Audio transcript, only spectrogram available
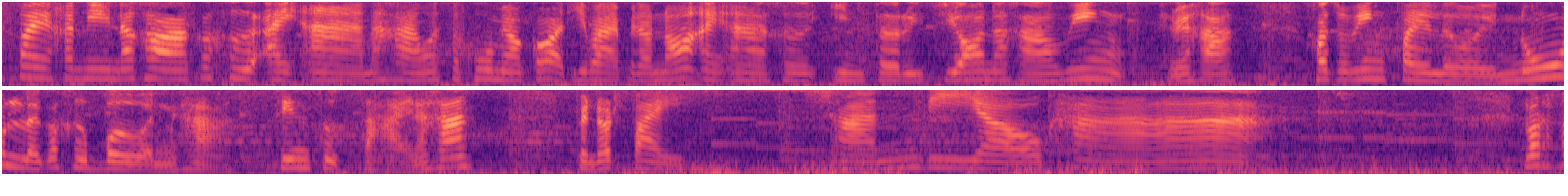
ถไฟคันนี้นะคะก็คือ IR นะคะเมื่อสักครู่แมวก็อธิบายไปแล้วเนาะ IR คือ Interregion นะคะ วิ่งเห็นไหมคะเขาจะวิ่งไปเลยนู่นเลยก็คือเบิร์นค่ะ สิ้นสุดสายนะคะ เป็นรถไฟชั้นเดียวค่ะ รถไฟ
